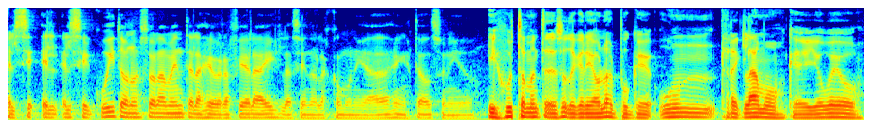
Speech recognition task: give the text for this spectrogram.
el, circuito no es solamente la geografía de la isla, sino las comunidades en Estados Unidos. Y justamente de eso te quería hablar, porque un reclamo que yo veo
